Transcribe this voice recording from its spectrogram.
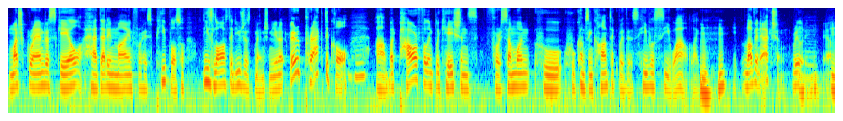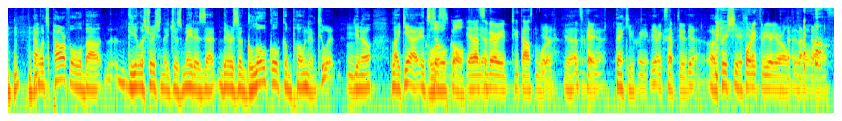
much grander scale had that in mind for His people. So these laws that you just mentioned, you know, very practical, uh, but powerful implications for someone who who comes in contact with this. He will see, wow, like mm-hmm. love in action, really. Mm-hmm. Yeah. Mm-hmm. And what's powerful about the illustration they just made is that there's a local component to it. Mm. You know, like yeah, it's just- Local. Yeah, that's Yeah. a very 2000 word. Yeah, yeah, that's okay. yeah. Thank you. We, we yeah, accept you. yeah, I appreciate. 43 year old Israel Ramos.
